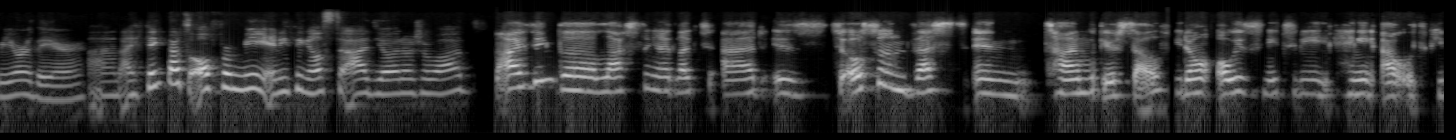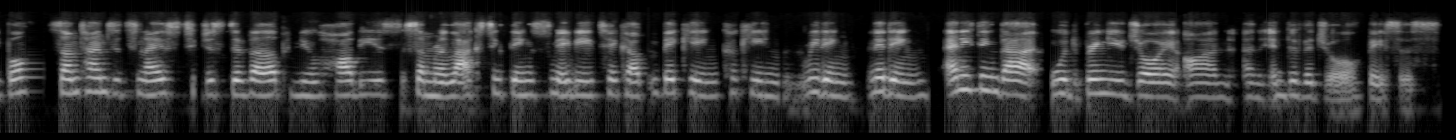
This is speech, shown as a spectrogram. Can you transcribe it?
we are there. And I think that's all from me. Anything else to add, Yara Jawad? I think the last thing I'd like to add is to also invest in time with yourself. You don't always need to be hanging out with people. Sometimes it's nice to just develop new hobbies, some relaxing things, maybe take up baking, cooking, reading, knitting, anything that would bring you joy on an individual basis.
